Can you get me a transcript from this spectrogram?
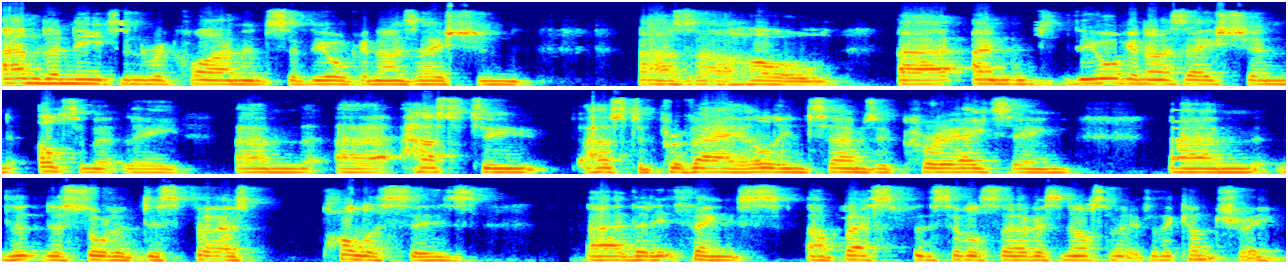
and the needs and requirements of the organisation as a whole. Uh, and the organisation ultimately um, uh, has to has to prevail in terms of creating um, the, the, sort of dispersed policies uh, that it thinks are best for the civil service and ultimately for the country.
